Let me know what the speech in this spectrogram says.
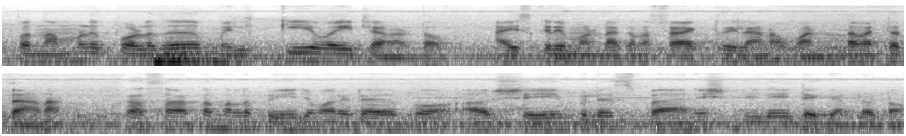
അപ്പം നമ്മളിപ്പോൾ ഉള്ളത് മിൽക്കി വൈറ്റിലാണ് കേട്ടോ. ഐസ്ക്രീം ഉണ്ടാക്കുന്ന ഫാക്ടറിയിലാണ് വണ്ടമറ്റത്താണ്. കസാട്ട എന്നുള്ള പേര് മാറിയിട്ടായപ്പോൾ ആ ഷേപ്പിൽ സ്പാനിഷ് ഡിലൈറ്റ് ഒക്കെ ഉണ്ട് കേട്ടോ.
